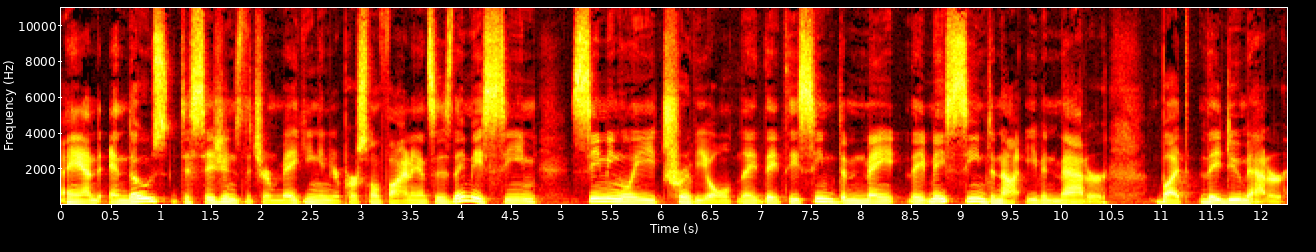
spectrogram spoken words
And and those decisions that you're making in your personal finances, they may seem seemingly trivial. They they, they seem to may they may seem to not even matter, but they do matter.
